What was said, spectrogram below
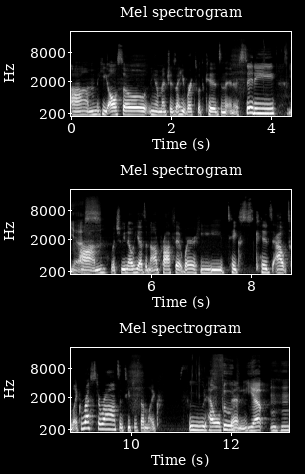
Um, he also, you know, mentions that he works with kids in the inner city, Yes. um, which we know he has a nonprofit where he takes kids out to like restaurants and teaches them like food, health, Food. and Yep. hmm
